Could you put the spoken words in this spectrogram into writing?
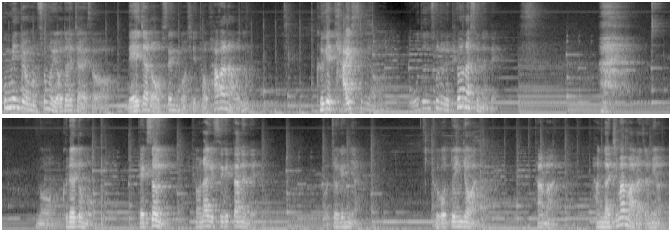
훈민정음 28자에서 4자를 없앤 것이 더 화가 나거든? 그게 다 있으면 모든 소리를 표현할 수 있는데. 하... 뭐 그래도 뭐 백성이 편하게 쓰겠다는데 어쩌겠냐? 그것도 인정한다. 다만 한 가지만 말하자면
